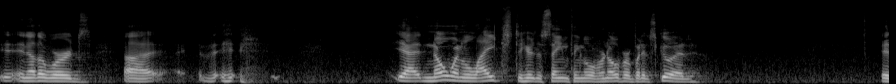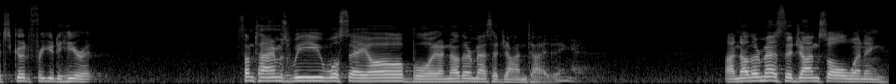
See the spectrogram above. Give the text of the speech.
in other words, uh, yeah, no one likes to hear the same thing over and over, but it's good. It's good for you to hear it. Sometimes we will say, oh boy, another message on tithing, another message on soul winning.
